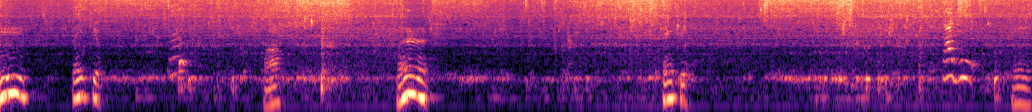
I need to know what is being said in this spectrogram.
음, thank you. 아, 네. Thank you. 다디. 음,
